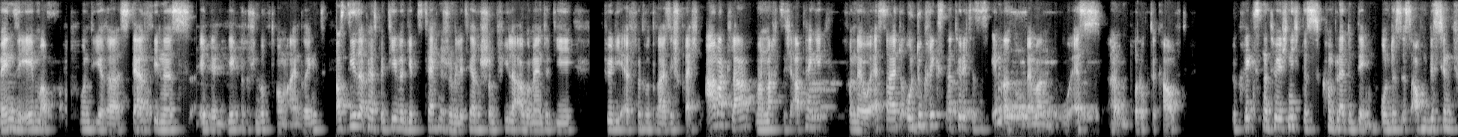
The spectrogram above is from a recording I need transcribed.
wenn sie eben auf, aufgrund ihrer Stealthiness in den gegnerischen Luftraum eindringt. Aus dieser Perspektive gibt es technisch und militärisch schon viele Argumente, die für die F-35 sprechen. Aber klar, man macht sich abhängig von der US-Seite und du kriegst natürlich, das ist immer so, wenn man US-Produkte kauft, du kriegst natürlich nicht das komplette Ding. Und es ist auch ein bisschen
